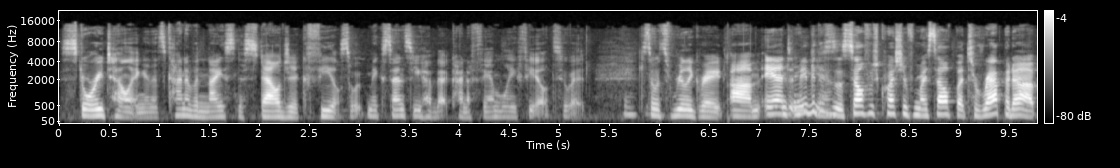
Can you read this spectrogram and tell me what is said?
storytelling and it's kind of a nice nostalgic feel so it makes sense that you have that kind of family feel to it so it's really great um, and Thank maybe you. this is a selfish question for myself but to wrap it up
